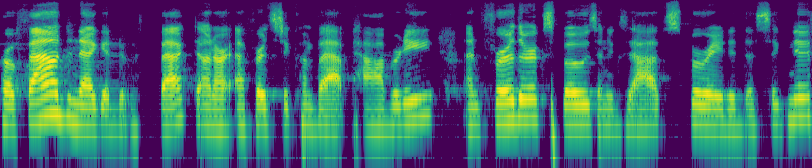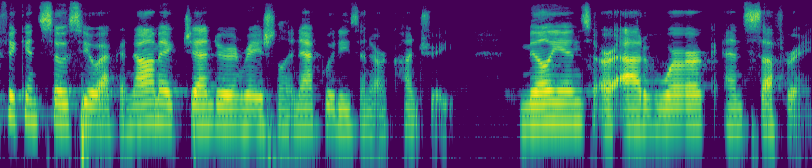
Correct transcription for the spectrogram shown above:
profound negative effect on our efforts to combat poverty and further expose and exacerbated the significant socioeconomic, gender, and racial inequities in our country. Millions are out of work and suffering.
